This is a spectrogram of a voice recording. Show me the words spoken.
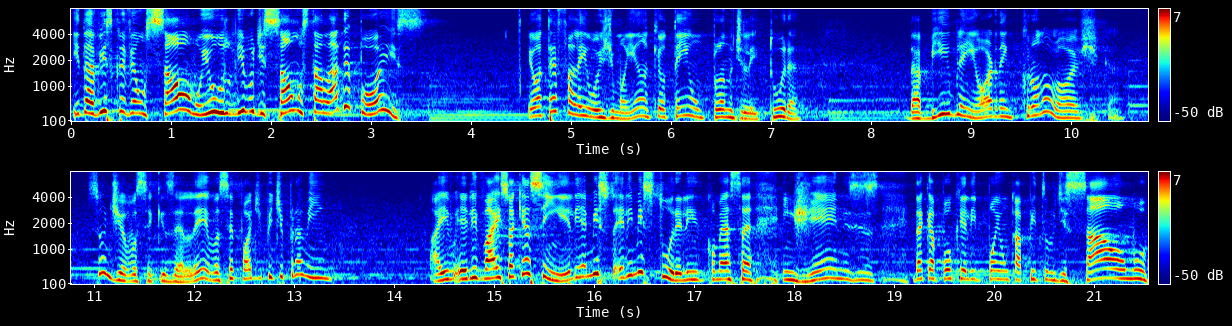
e Davi escreveu um salmo, e o livro de Salmos está lá depois. Eu até falei hoje de manhã que eu tenho um plano de leitura da Bíblia em ordem cronológica. Se um dia você quiser ler, você pode pedir para mim. Aí ele vai, só que assim, ele, é mistura, ele mistura, ele começa em Gênesis, daqui a pouco ele põe um capítulo de Salmo,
